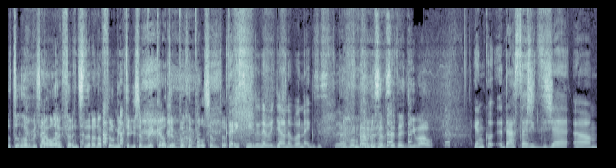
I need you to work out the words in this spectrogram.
o to, aby si dával reference teda na filmy, který jsem vykrat, jo, pochopil jsem to. Který jsi nikdy neviděl nebo neexistuje. Ne, opravdu jsem se teď díval. Janku, dá se říct, že um,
